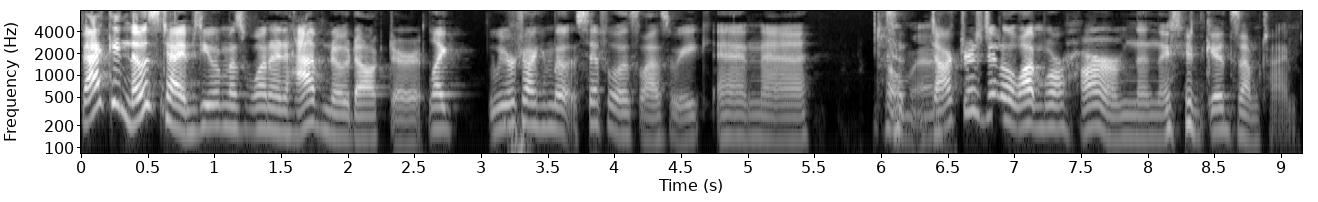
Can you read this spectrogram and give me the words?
Back in those times, you almost wanted to have no doctor. Like we were talking about syphilis last week, and uh, Oh doctors did a lot more harm than they did good sometimes.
